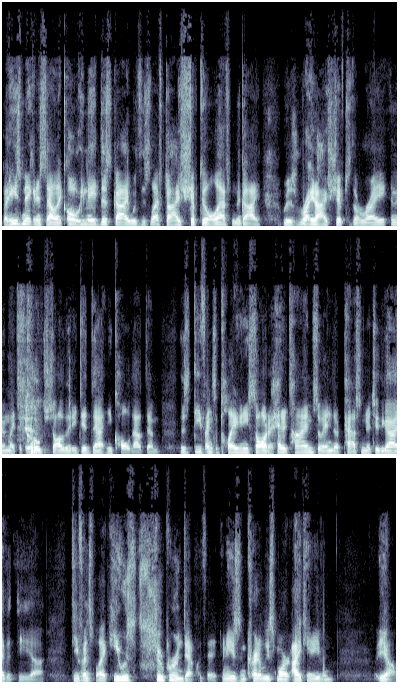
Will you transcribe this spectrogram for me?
But he's making it sound like, oh, he made this guy with his left eye shift to the left and the guy with his right eye shift to the right. And then like the coach saw that he did that and he called out them this defensive play and he saw it ahead of time. So ended up passing it to the guy that the uh, defense like he was super in depth with it and he's incredibly smart. I can't even, you know,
